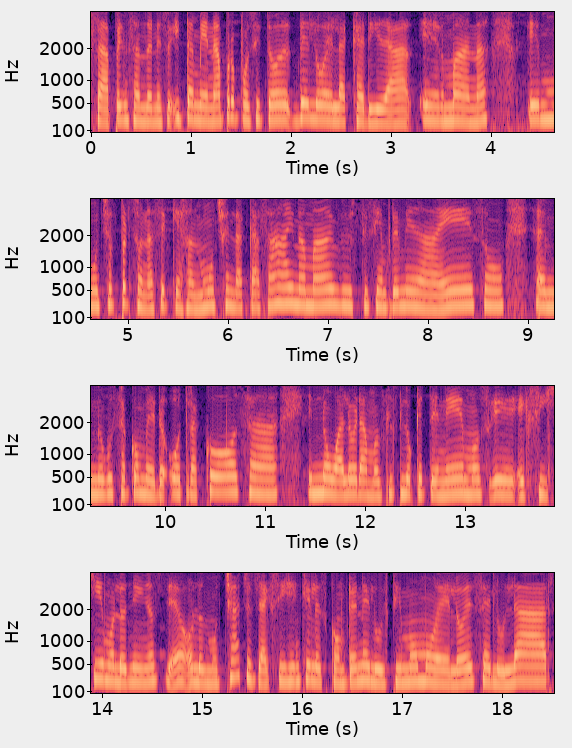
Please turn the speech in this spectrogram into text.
estaba pensando en eso. Y también a propósito de lo de la caridad, hermana, eh, muchas personas se quejan mucho en la casa, ay mamá, usted siempre me da eso, a mí me gusta comer otra cosa, no valoramos lo que tenemos, eh, exigimos, los niños o los muchachos ya exigen que les compren el último modelo de celular.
